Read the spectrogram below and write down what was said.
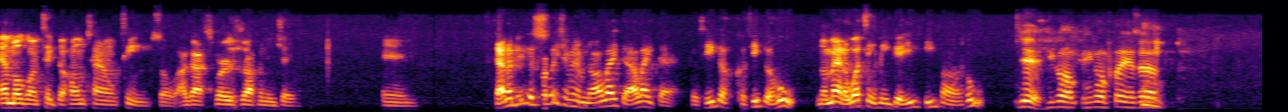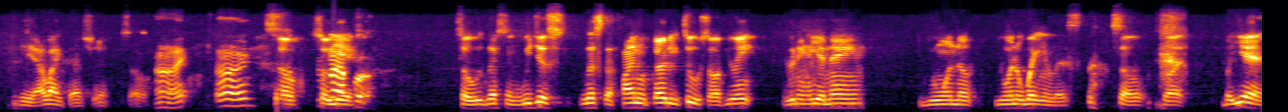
Mo going to take the hometown team. So I got Spurs dropping the J, and that'll be a good situation for him. though. I like that. I like that because he could because he could hoop. No matter what team he get, he he going hoop. Yeah, he gonna he gonna play his ass. Yeah, I like that shit. So All right, all right. so so yeah. Up. So listen, we just list the final 32. So if you ain't if you didn't hear your name, you want to you want a waiting list. so but but yeah,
